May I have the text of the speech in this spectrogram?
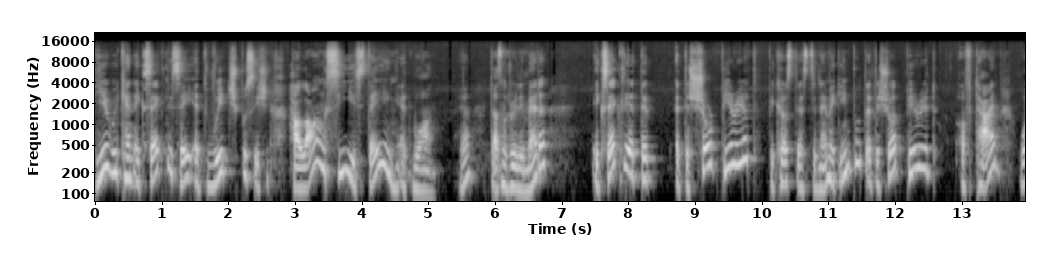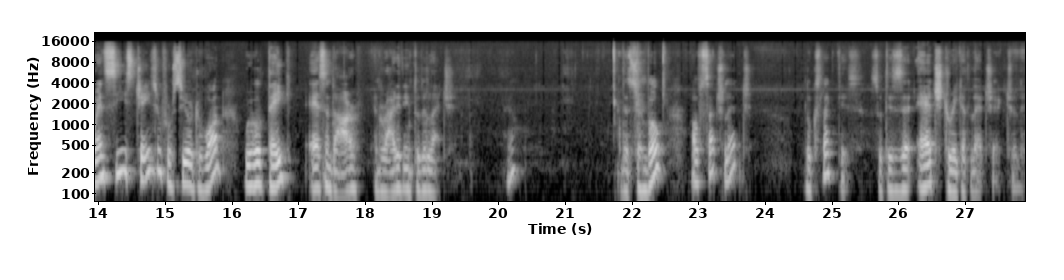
Here we can exactly say at which position, how long C is staying at 1. Yeah? Does not really matter. Exactly at the at the short period, because there's dynamic input, at the short period of time when C is changing from 0 to 1, we will take S and R and write it into the latch. Yeah? The symbol of such latch looks like this. So this is an edge triggered latch actually.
